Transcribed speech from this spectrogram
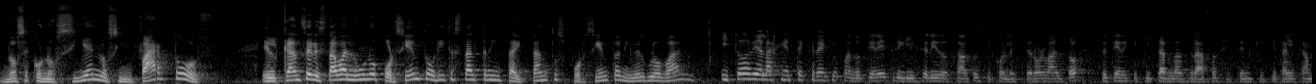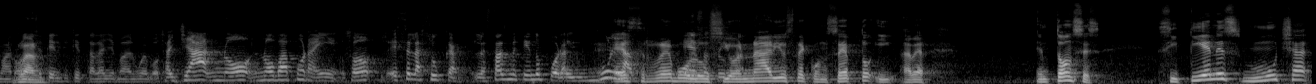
no se conocían los infartos. El cáncer estaba al 1%, ahorita está al treinta y tantos por ciento a nivel global. Y todavía la gente cree que cuando tiene triglicéridos altos y colesterol alto, se tiene que quitar las grasas, se tiene que quitar el camarón, Claro. se tiene que quitar la yema del huevo. O sea, ya no, no va por ahí. Es el azúcar. La estás metiendo por algún lado. Es revolucionario este concepto y, a ver, entonces, si tienes mucha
